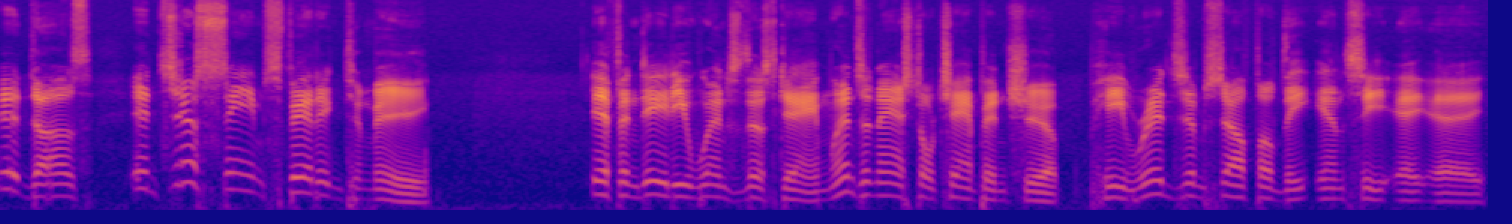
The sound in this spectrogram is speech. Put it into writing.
It does. It just seems fitting to me if indeed he wins this game, wins a national championship, he rids himself of the NCAA.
